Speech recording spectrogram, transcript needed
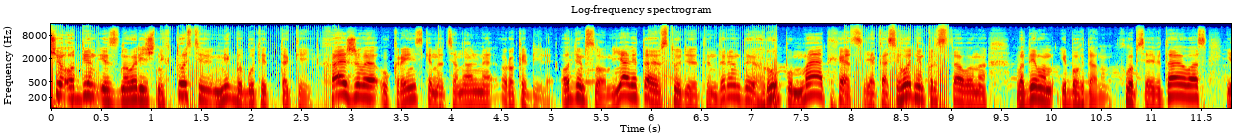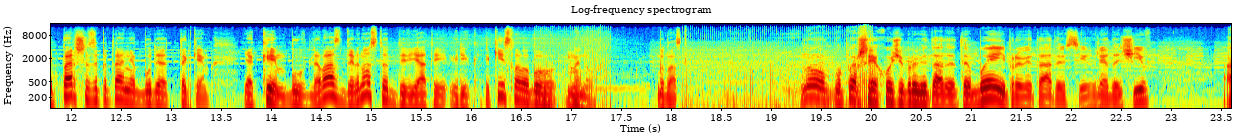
Що один із новорічних тостів міг би бути такий: Хай живе українське національне рокабілі. Одним словом, я вітаю в студії Тендеринди групу Heads, яка сьогодні представлена Вадимом і Богданом. Хлопці, я вітаю вас. І перше запитання буде таким: яким був для вас 99-й рік? Який, слава Богу, минув? Будь ласка. Ну, по-перше, я хочу привітати тебе і привітати всіх глядачів. Е,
